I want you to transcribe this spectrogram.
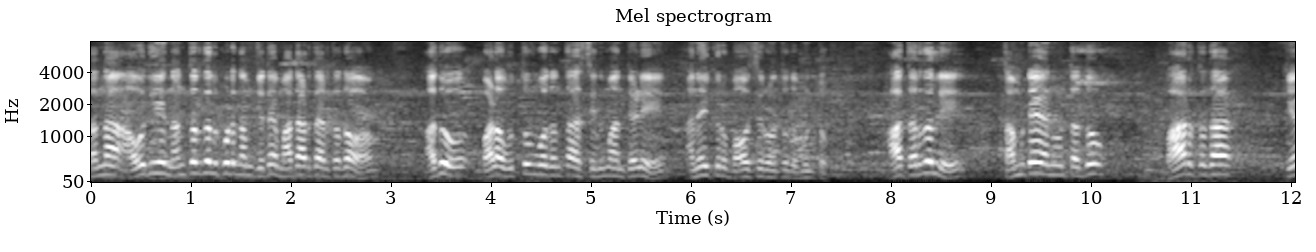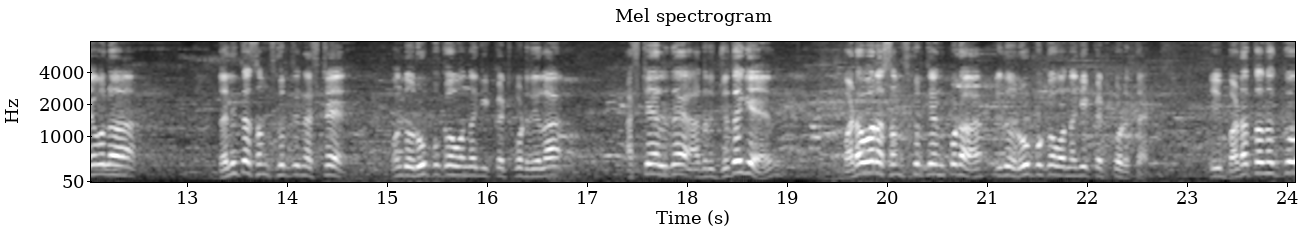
ತನ್ನ ಅವಧಿಯ ನಂತರದಲ್ಲೂ ಕೂಡ ನಮ್ಮ ಜೊತೆ ಮಾತಾಡ್ತಾ ಇರ್ತದೋ ಅದು ಭಾಳ ಉತ್ತಮವಾದಂಥ ಸಿನಿಮಾ ಅಂತೇಳಿ ಅನೇಕರು ಭಾವಿಸಿರುವಂಥದ್ದು ಉಂಟು. ಆ ಥರದಲ್ಲಿ ತಮಟೆ ಅನ್ನುವಂಥದ್ದು ಭಾರತದ ಕೇವಲ ದಲಿತ ಸಂಸ್ಕೃತಿನಷ್ಟೇ ಒಂದು ರೂಪಕವನ್ನಾಗಿ ಕಟ್ಟಿಕೊಡೋದಿಲ್ಲ. ಅಷ್ಟೇ ಅಲ್ಲದೆ ಅದರ ಜೊತೆಗೆ ಬಡವರ ಸಂಸ್ಕೃತಿಯನ್ನು ಕೂಡ ಇದು ರೂಪಕವನ್ನಾಗಿ ಕಟ್ಟಿಕೊಡುತ್ತೆ. ಈ ಬಡತನಕ್ಕೂ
